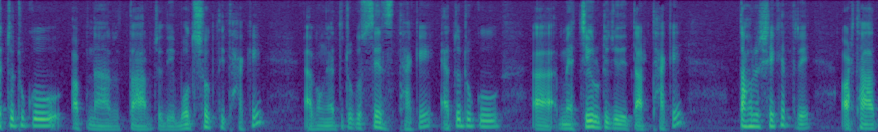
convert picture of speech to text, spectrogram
এতটুকু আপনার তার যদি বোধশক্তি থাকে এবং এতটুকু সেন্স থাকে, এতটুকু ম্যাচিউরিটি যদি তার থাকে, তাহলে সেক্ষেত্রে অর্থাৎ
